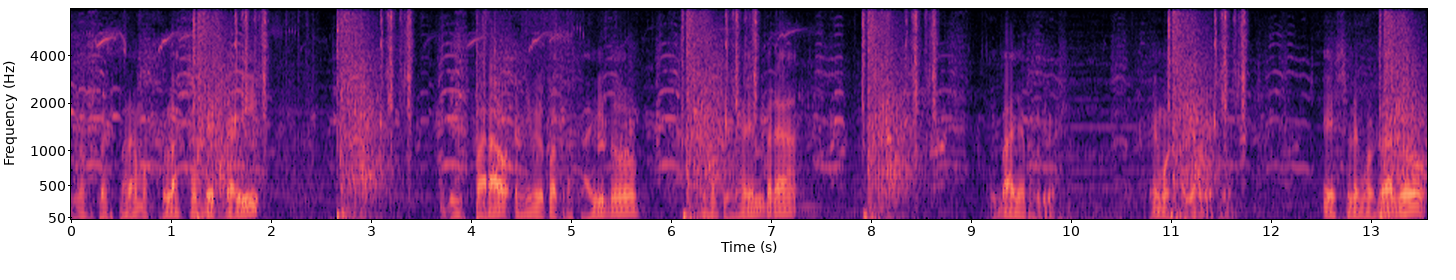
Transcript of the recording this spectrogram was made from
Nos preparamos con la escopeta y... Disparado. El nivel 4 ha caído. Esa es una hembra. Vaya por Dios. Hemos fallado ese. Ese le hemos dado.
